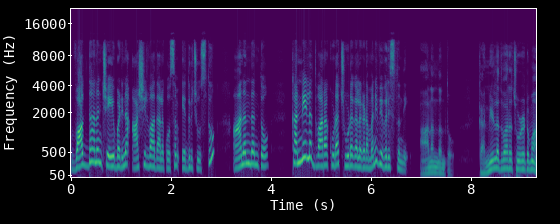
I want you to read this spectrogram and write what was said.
వాగ్దానం చేయబడిన ఆశీర్వాదాల కోసం ఎదురుచూస్తూ ఆనందంతో కన్నీళ్ళ ద్వారా కూడా చూడగలగడమని వివరిస్తుంది. ఆనందంతో. కన్నీళ్ళ ద్వారా చూడటమా?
